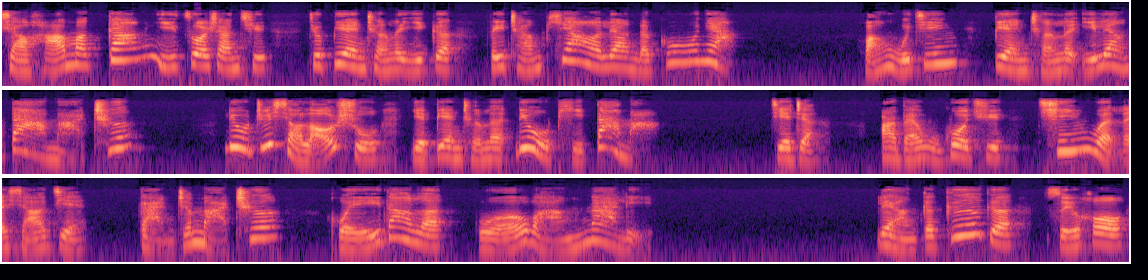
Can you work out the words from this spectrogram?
小蛤蟆刚一坐上去，就变成了一个非常漂亮的姑娘。黄无精变成了一辆大马车，六只小老鼠也变成了六匹大马。接着，二百五过去亲吻了小姐，赶着马车回到了国王那里。两个哥哥随后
